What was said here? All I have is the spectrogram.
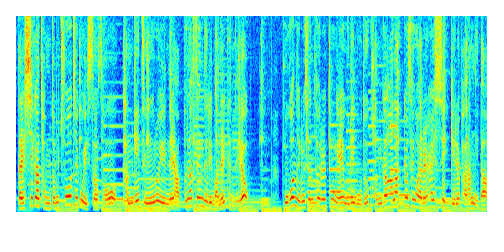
날씨가 점점 추워지고 있어서 감기 등으로 인해 아픈 학생들이 많을 텐데요. 보건의료센터를 통해 우리 모두 건강한 학교 생활을 할 수 있기를 바랍니다.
